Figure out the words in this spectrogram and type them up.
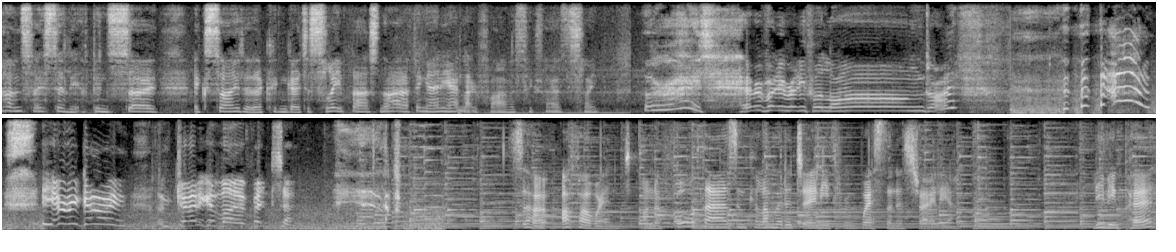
I'm so silly. I've been so excited. I couldn't go to sleep last night. I think I only had like five or six hours of sleep. All right, everybody ready for a long drive? Here we go. I'm going on my adventure. So off I went on a 4,000 kilometre journey through Western Australia. Leaving Perth,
